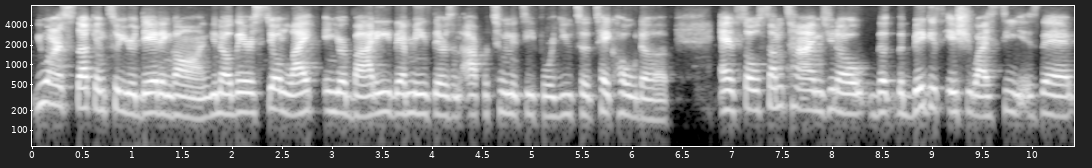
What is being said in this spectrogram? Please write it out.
you aren't stuck until you're dead and gone. You know, there's still life in your body. That means there's an opportunity for you to take hold of. And so sometimes, you know, the, the biggest issue I see is that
